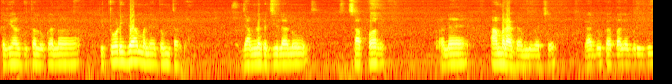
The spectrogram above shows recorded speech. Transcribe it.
કલ્યાણપુર તાલુકાના પિત્તોડી ગામ અને ધુમતર ગામ, જામનગર જિલ્લાનું સાપર અને આમરા ગામની વચ્ચે ગાડુકા બાલેબડી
